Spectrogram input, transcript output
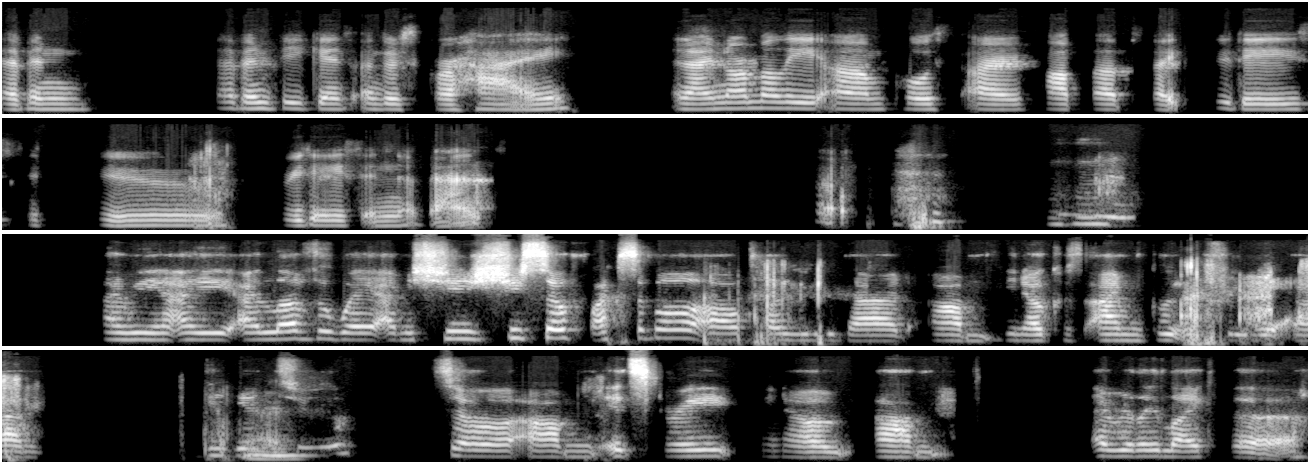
seven seven vegans underscore high. And I normally um, post our pop-ups like two days to two, three days in advance. So Mhm. I mean, I I love the way. I mean, she she's so flexible. I'll tell you that. Um, you know, because I'm gluten free and vegan Mhm. too. So um, it's great. You know, um, I really like the.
